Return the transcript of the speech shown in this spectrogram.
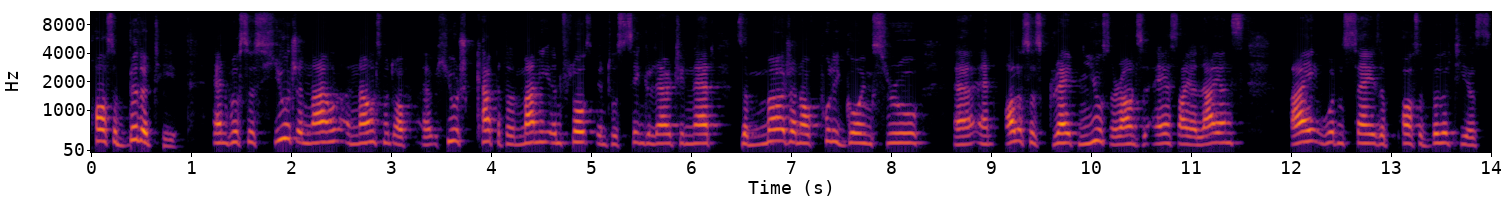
possibility and with this huge annou announcement of uh, huge capital money inflows into SingularityNET, the merger now fully going through, uh, and all of this great news around the ASI Alliance, I wouldn't say the possibility is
